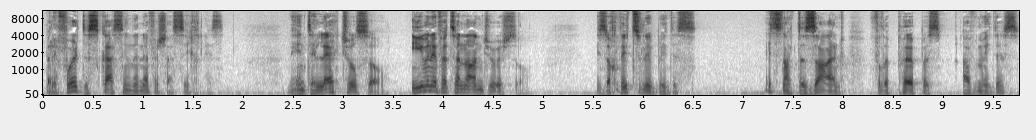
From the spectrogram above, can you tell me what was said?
But if we're discussing the Nefesh HaSichlis, the intellectual soul, even if it's a non-Jewish soul, is doch nicht zu Midas. It's not designed for the purpose of Midas.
